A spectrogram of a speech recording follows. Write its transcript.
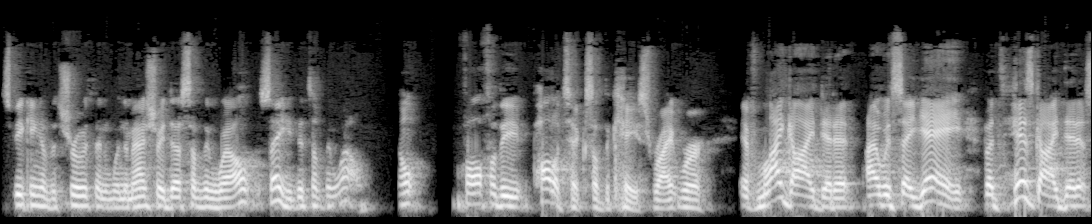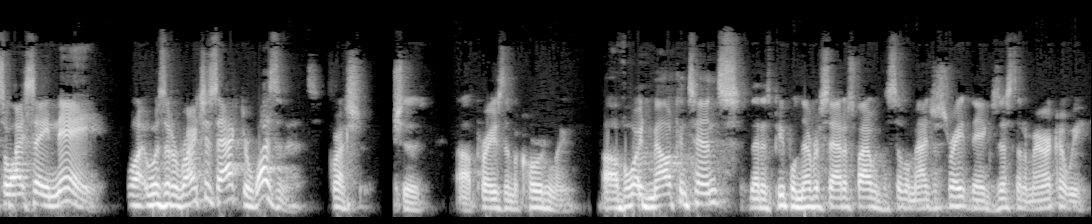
speaking of the truth, and when the magistrate does something well, say he did something well. Don't fall for the politics of the case, right? Where if my guy did it, I would say yay, but his guy did it, so I say nay. Well, was it a righteous act or wasn't it? Question. You should uh, praise them accordingly. Uh, avoid malcontents, that is, people never satisfied with the civil magistrate. They exist in America. We,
